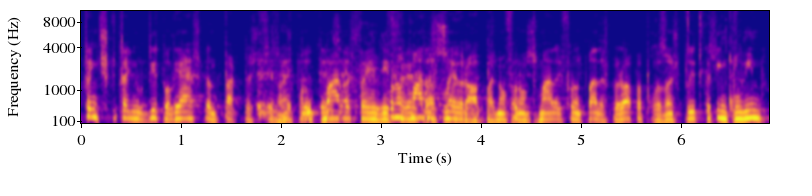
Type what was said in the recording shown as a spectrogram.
tenho, tenho dito, aliás, grande parte das decisões A foram é tomadas, foram tomadas pela. Europa, não foram tomadas, foram tomadas pela Europa por razões políticas, incluindo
